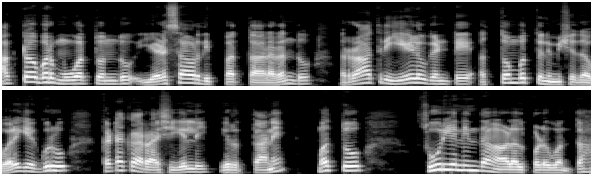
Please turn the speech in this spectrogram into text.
ಅಕ್ಟೋಬರ್ ಮೂವತ್ತೊಂದು, ಎರಡು ಸಾವಿರದ ಇಪ್ಪತ್ತಾರರಂದು ರಾತ್ರಿ ಏಳು ಗಂಟೆ ಹತ್ತೊಂಬತ್ತು ನಿಮಿಷದವರೆಗೆ ಗುರು ಕಟಕ ರಾಶಿಯಲ್ಲಿ ಇರುತ್ತಾನೆ ಮತ್ತು ಸೂರ್ಯನಿಂದ ಆಳಲ್ಪಡುವಂತಹ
